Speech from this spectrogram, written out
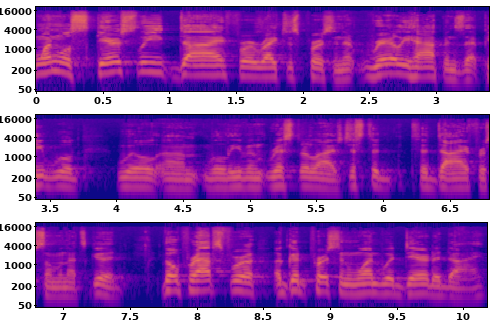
one will scarcely die for a righteous person. It rarely happens that people will will, um, will even risk their lives just to, to die for someone that's good. Though perhaps for a, a good person, one would dare to die.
